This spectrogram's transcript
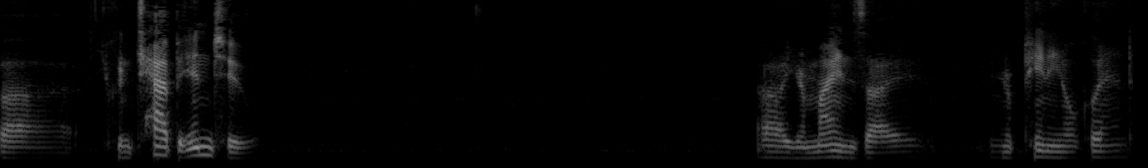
uh, you can tap into uh, your mind's eye your pineal gland.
